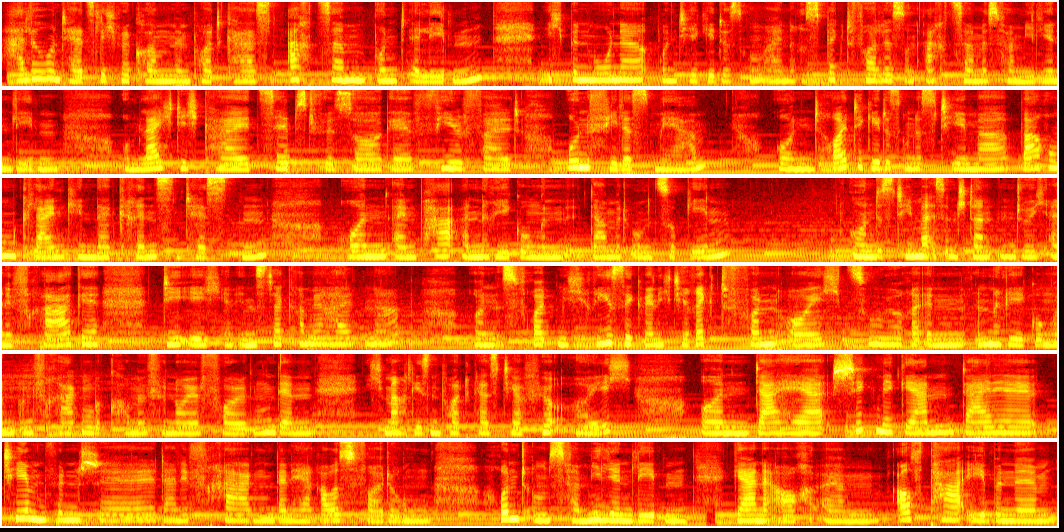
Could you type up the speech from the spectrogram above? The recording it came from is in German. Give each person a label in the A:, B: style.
A: Hallo und herzlich willkommen im Podcast Achtsam bunt erleben. Ich bin Mona und hier geht es um ein respektvolles und achtsames Familienleben, um Leichtigkeit, Selbstfürsorge, Vielfalt und vieles mehr. Und heute geht es um das Thema, warum Kleinkinder Grenzen testen und ein paar Anregungen damit umzugehen. Und das Thema ist entstanden durch eine Frage, die ich in Instagram erhalten habe. Und es freut mich riesig, wenn ich direkt von euch ZuhörerInnen Anregungen und Fragen bekomme für neue Folgen, denn ich mache diesen Podcast ja für euch. Und daher schick mir gern deine Themenwünsche, deine Fragen, deine Herausforderungen rund ums Familienleben, gerne auch ähm, auf Paarebene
